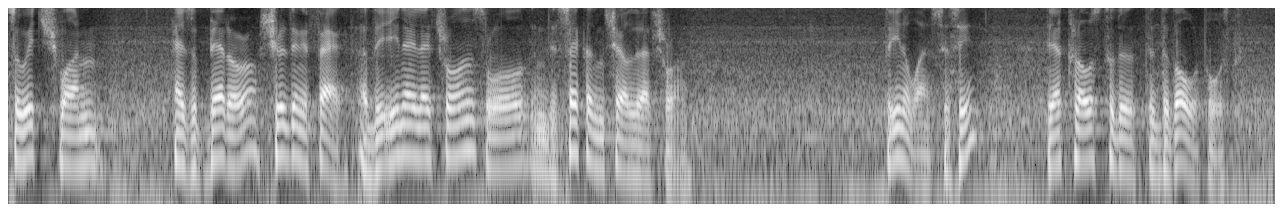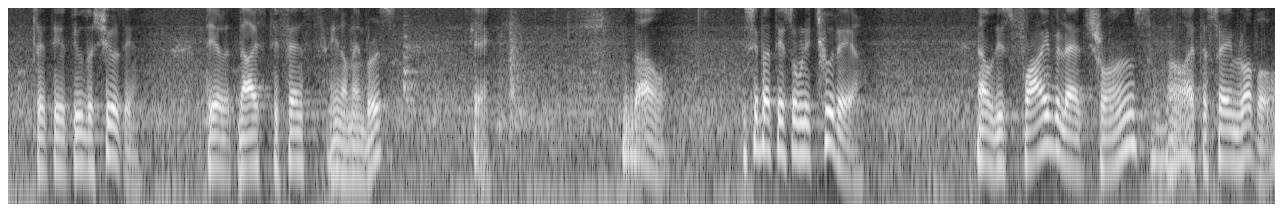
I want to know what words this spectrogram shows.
so which one has a better shielding effect, uh, the inner electrons or in the second shell electron. The inner ones, you see? They are close to the, the goal post. So they do the shielding. They have nice defense you know, members. Okay. Now, you see, but there's only two there. Now, these five electrons are at the same level.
